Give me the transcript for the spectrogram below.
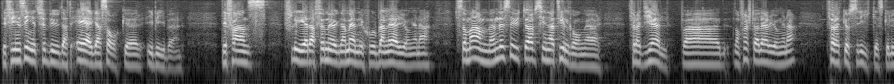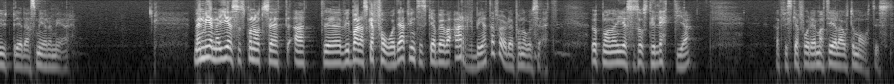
Det finns inget förbud att äga saker i Bibeln. Det fanns flera förmögna människor bland lärjungarna som använde sig av sina tillgångar för att hjälpa de första lärjungarna för att Guds rike skulle utbredas mer och mer. Men menar Jesus på något sätt att eh, vi bara ska få det, att vi inte ska behöva arbeta för det på något sätt? Uppmanar Jesus oss till lättja? Att vi ska få det materiella automatiskt?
